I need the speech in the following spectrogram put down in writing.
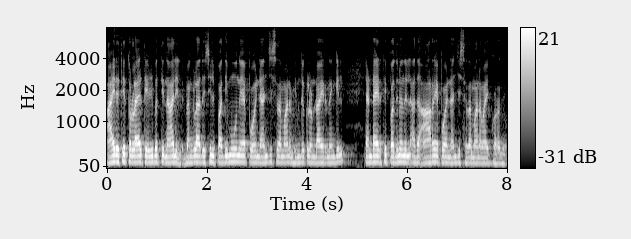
ആയിരത്തി തൊള്ളായിരത്തി എഴുപത്തി നാലിൽ ബംഗ്ലാദേശിൽ പതിമൂന്ന് പോയിന്റ് അഞ്ച് ശതമാനം ഹിന്ദുക്കളുണ്ടായിരുന്നെങ്കിൽ രണ്ടായിരത്തി പതിനൊന്നിൽ അത് ആറ് പോയിന്റ് അഞ്ച് ശതമാനമായി കുറഞ്ഞു.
